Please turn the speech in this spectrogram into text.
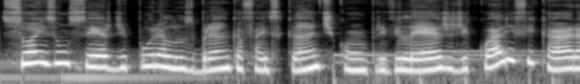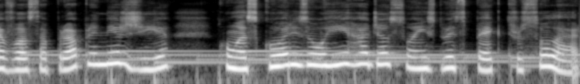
sois um ser de pura luz branca faiscante com o privilégio de qualificar a vossa própria energia com as cores ou irradiações do espectro solar.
